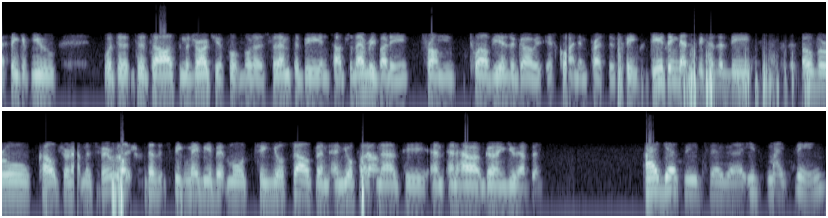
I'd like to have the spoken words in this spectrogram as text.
I think if you were to, to, to ask the majority of footballers for them to be in touch with everybody from 12 years ago is, quite an impressive feat. Do you think that's because of the overall culture and atmosphere, or does it, does it speak maybe a bit more to yourself and, and your personality and, and how outgoing you have been? I guess it's uh, it's my thing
